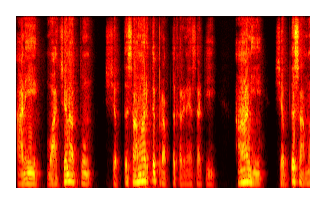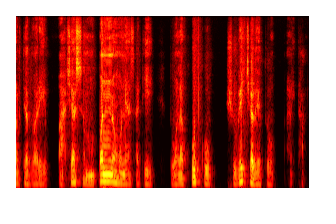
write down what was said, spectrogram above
आणि वाचनातून शब्दसामर्थ्य प्राप्त करण्यासाठी आणि शब्दसामर्थ्याद्वारे भाषा संपन्न होण्यासाठी तुम्हाला खूप खूप शुभेच्छा देतो आणि थांबतो.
